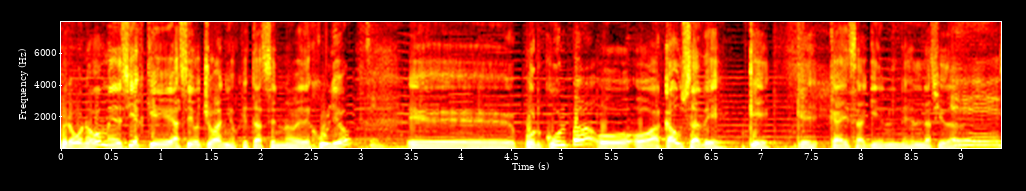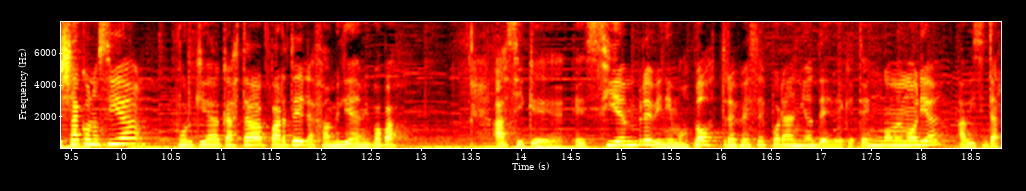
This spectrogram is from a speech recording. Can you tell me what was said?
Pero bueno, vos me decías que hace ocho años que estás en 9 de julio, eh, ¿por culpa o, o a causa de qué? que caes aquí en, en la ciudad? Eh, ya conocía porque acá está parte de la familia de mi papá. Así que eh, siempre vinimos dos, tres veces por año desde que tengo memoria a visitar.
